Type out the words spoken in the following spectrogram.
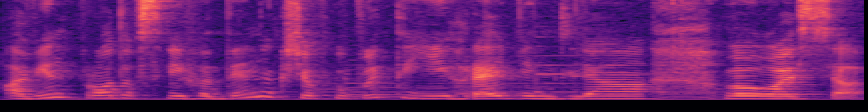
А він продав свій годинник, щоб купити їй гребінь для волосся.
